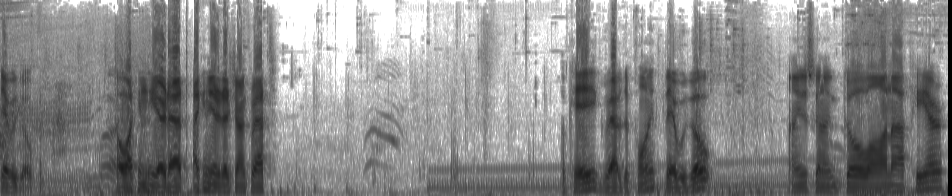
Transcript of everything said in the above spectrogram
There we go. Oh, I can hear that. I can hear that Junkrat. Okay, grab the point. There we go. I'm just gonna go on up here.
